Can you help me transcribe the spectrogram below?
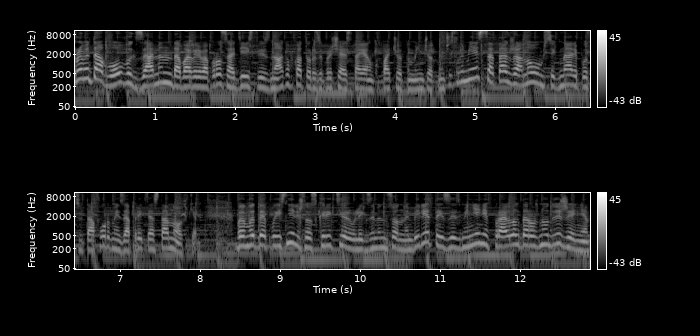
Кроме того, в экзамен добавили вопрос о действии знаков, которые запрещают стоянку по четному и нечетному числу месяца, а также о новом сигнале по светофорам и запрете остановки. В МВД пояснили, что скорректировали экзаменационные билеты из-за изменений в правилах дорожного движения.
